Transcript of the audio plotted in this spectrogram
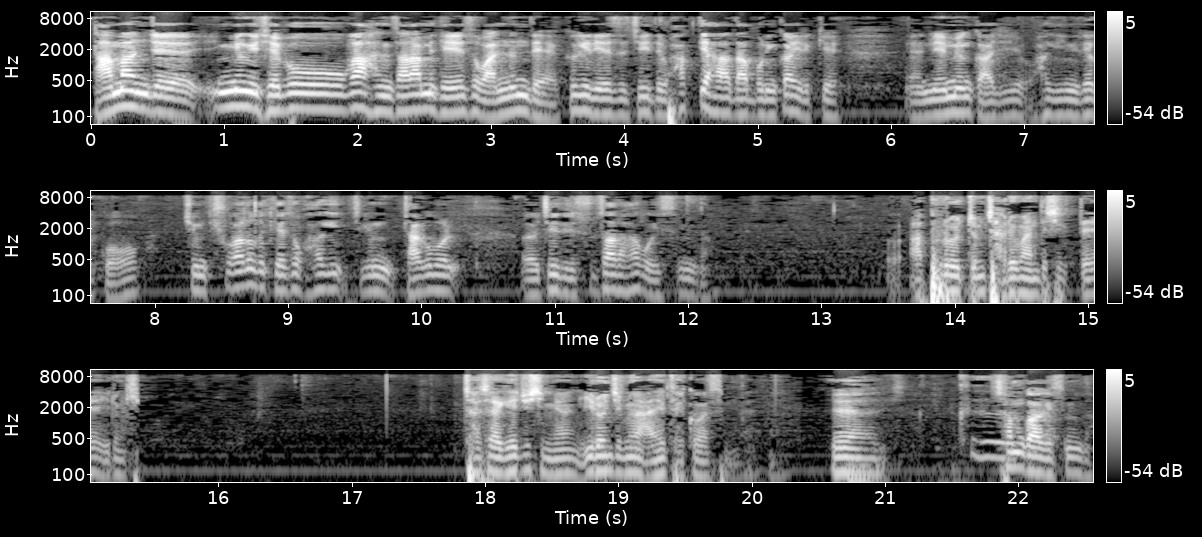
다만 이제 익명의 제보가 한 사람에 대해서 왔는데 거기에 대해서 저희들이 확대하다 보니까 이렇게 네 명까지 확인이 됐고 지금 추가로도 계속 하기 지금 작업을 어, 저희들이 수사를 하고 있습니다. 어, 앞으로 좀 자료 만드실 때 이런 기- 자세하게 해주시면 이런 질문 안 해도 될 것 같습니다. 예, 그 참고하겠습니다.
